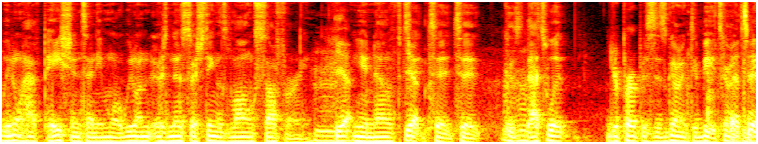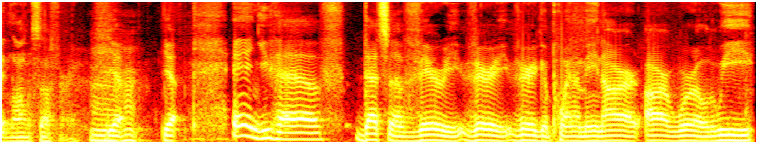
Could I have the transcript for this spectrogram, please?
we don't have patience anymore. We don't. There's no such thing as long suffering. Mm-hmm. Yeah. You know, to Yep. to to because mm-hmm. that's what your purpose is going to be. It's going That's to be long suffering. Mm-hmm. Yeah, yeah. And you have that's a very, very, very good point. I mean, our our world, we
